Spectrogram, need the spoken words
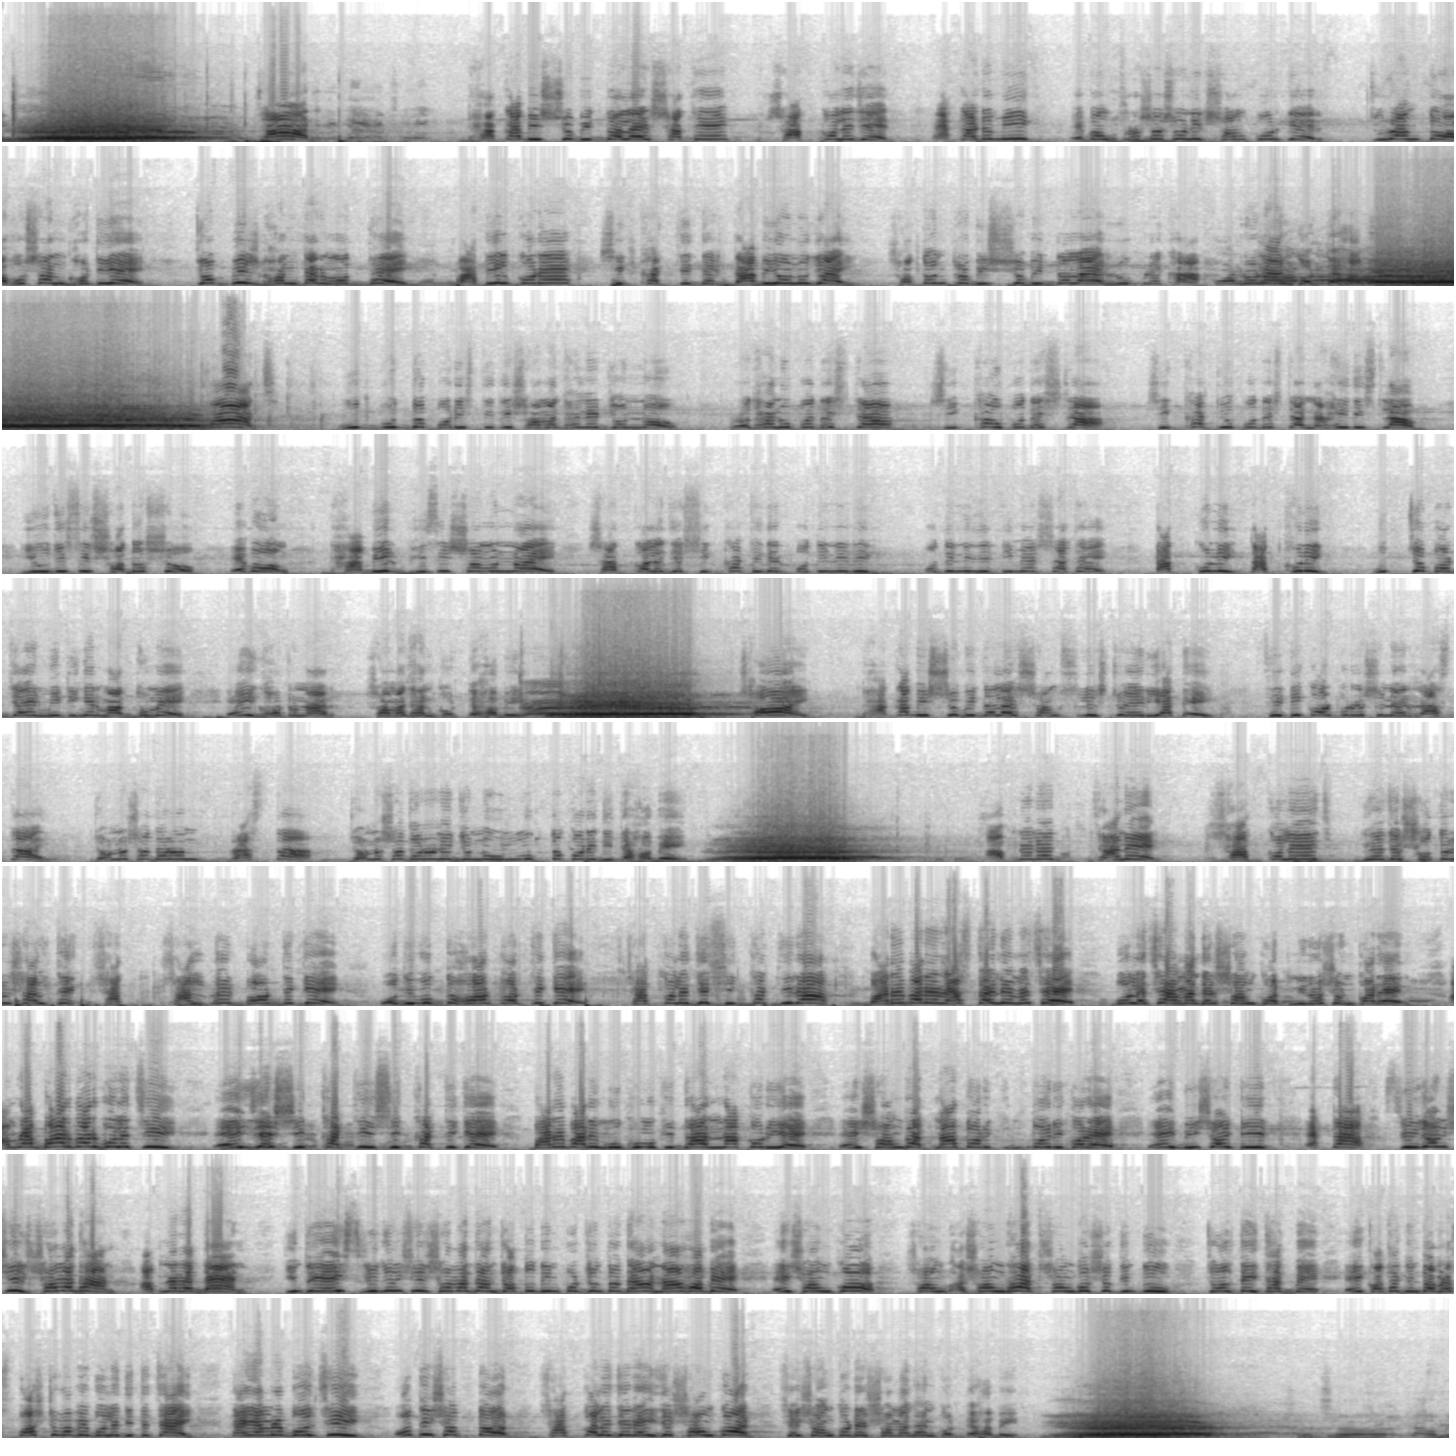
চার ঢাকা বিশ্ববিদ্যালয়ের সাথে সাত কলেজের একাডেমিক এবং প্রশাসনিক সম্পর্কের চূড়ান্ত অবসান ঘটিয়ে চব্বিশ ঘণ্টার মধ্যে বাতিল করে শিক্ষার্থীদের দাবি অনুযায়ী স্বতন্ত্র বিশ্ববিদ্যালয়ের রূপরেখা প্রণয়ন করতে হবে। পাঁচ উদ্বুদ্ধ পরিস্থিতি সমাধানের জন্য প্রধান উপদেষ্টা শিক্ষা উপদেষ্টা শিক্ষার্থী উপদেষ্টা নাহিদ ইসলাম ইউজিসির সদস্য এবং ঢাবির ভিসির সমন্বয়ে সাত কলেজের শিক্ষার্থীদের প্রতিনিধি প্রতিনিধি টিমের সাথে তাৎক্ষণিক তাৎক্ষণিক উচ্চ পর্যায়ের মিটিংয়ের মাধ্যমে এই ঘটনার সমাধান করতে হবে। ছয়, ঢাকা বিশ্ববিদ্যালয়ের সংশ্লিষ্ট এরিয়াতে সিটি কর্পোরেশনের রাস্তায় জনসাধারণ, রাস্তা জনসাধারণের জন্য উন্মুক্ত করে দিতে হবে। আপনারা জানেন সাত কলেজ দুই হাজার সতেরো সাল থেকে সালের পর থেকে অধিভুক্ত হওয়ার পর থেকে সাত কলেজের শিক্ষার্থীরা বারে বারে রাস্তায় নেমেছে বলেছে আমাদের সংকট নিরসন করেন। আমরা বারবার বলেছি, এই যে শিক্ষার্থী শিক্ষার্থীকে বারে বারে মুখোমুখি দান না করিয়ে এই সংঘাত না তৈরি- তৈরি করে এই বিষয়টির একটা সৃজনশীল সমাধান আপনারা দেন কিন্তু এই সৃজনশীল সমাধান যতদিন পর্যন্ত দেওয়া না হবে এই সংঘ সং- সংঘাত সংঘর্ষ কিন্তু চলতেই থাকবে এই কথা কিন্তু আমরা স্পষ্টভাবে বলে দিতে চাই তাই আমরা বলছি অতি সত্বর সাত কলেজের এই যে সংকট সেই সংকটের সমাধান করতে হবে আচ্ছা আমি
